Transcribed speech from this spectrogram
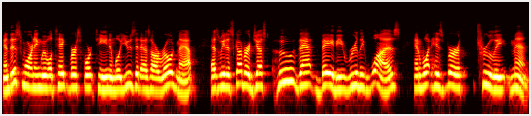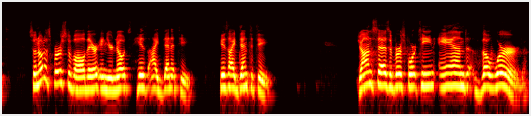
and this morning we will take verse 14 and we'll use it as our roadmap as we discover just who that baby really was and what his birth truly meant. So notice, first of all, there in your notes, his identity. His identity. John says in verse 14, and the Word.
